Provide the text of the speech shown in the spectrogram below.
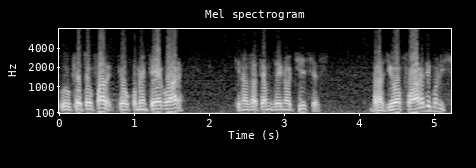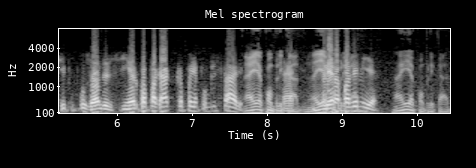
o que eu, tô, que eu comentei agora, que nós já temos aí notícias, Brasil afora, de município usando esse dinheiro para pagar a campanha publicitária. Aí é complicado. É, Aí é complicado. pandemia. Aí é complicado.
